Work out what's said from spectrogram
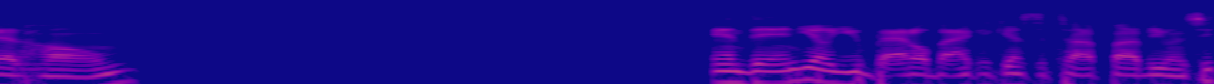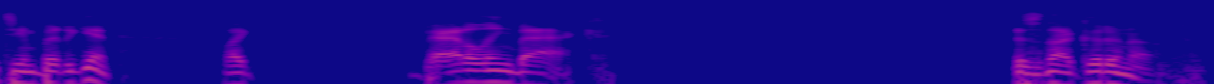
at home. And then, you know, you battle back against the top five UNC team. But again, like battling back is not good enough.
